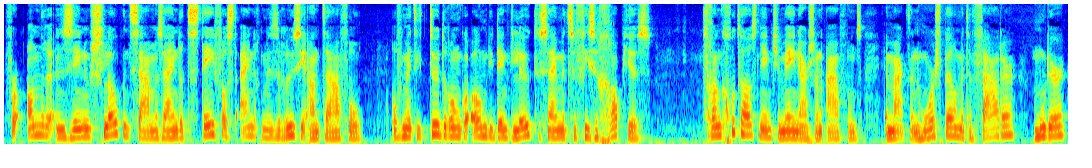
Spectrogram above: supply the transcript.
Voor anderen een zenuwslopend samen zijn dat stevast eindigt met ruzie aan tafel. Of met die te dronken oom die denkt leuk te zijn met zijn vieze grapjes. Frank Goethals neemt je mee naar zo'n avond en maakt een hoorspel met een vader, moeder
